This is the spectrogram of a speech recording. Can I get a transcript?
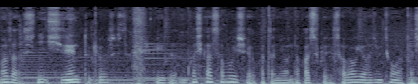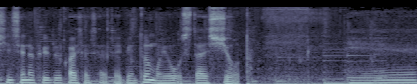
まずは自然と共生したフィールド。昔からサバギ者の方には中地区でサバギを始めてもらった新鮮なフィールドで開催されたイベントの模様をお伝えしようと。へえ。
